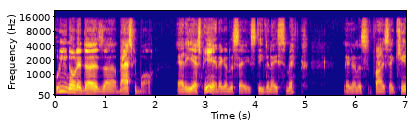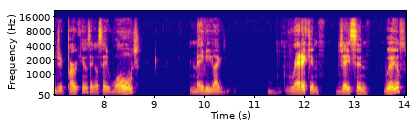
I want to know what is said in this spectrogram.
who do you know that does uh, basketball at ESPN? They're gonna say Stephen A. Smith. They're gonna probably say Kendrick Perkins. They're gonna say Woj. Maybe like Redick and Jason Williams.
